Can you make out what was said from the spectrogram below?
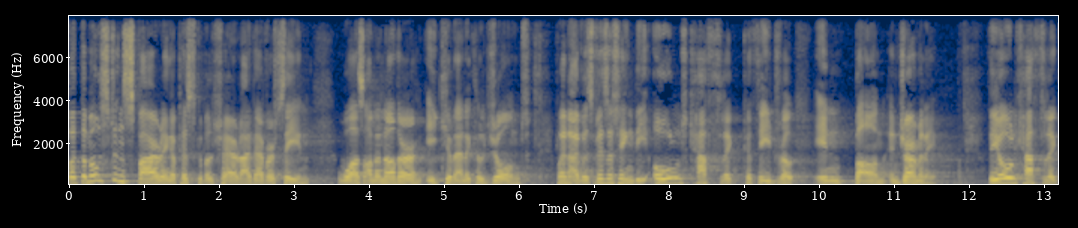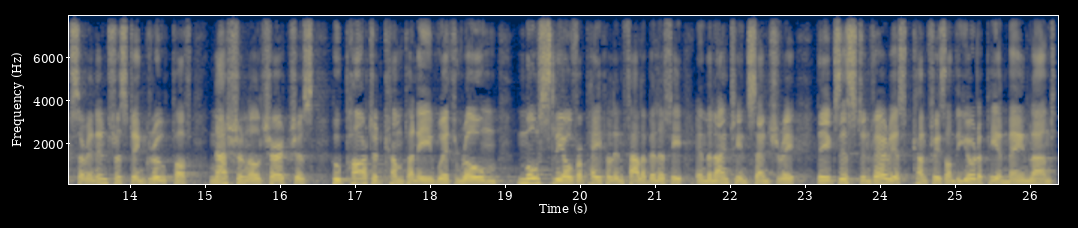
But the most inspiring Episcopal chair I've ever seen was on another ecumenical jaunt when I was visiting the Old Catholic Cathedral in Bonn, in Germany. The Old Catholics are an interesting group of national churches who parted company with Rome mostly over papal infallibility in the 19th century. They exist in various countries on the European mainland,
